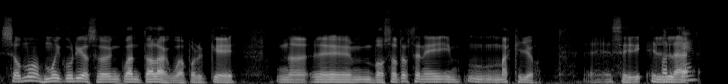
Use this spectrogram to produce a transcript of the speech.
somos muy curiosos en cuanto al agua, porque no, eh, vosotros tenéis más que yo. Eh, sí, ¿Por la- qué?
